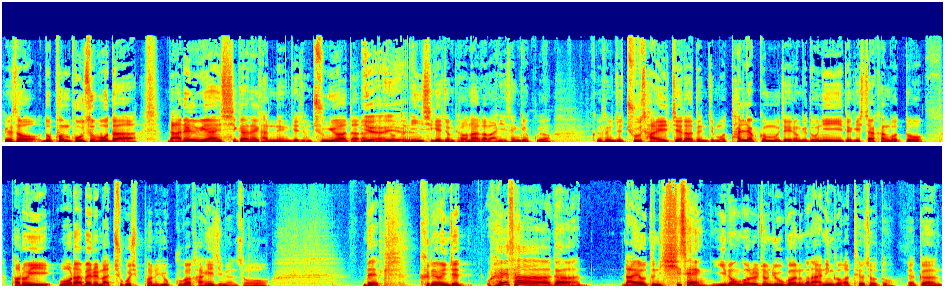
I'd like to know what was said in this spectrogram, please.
그래서 높은 보수보다 나를 위한 시간을 갖는 게 좀 중요하다라는 예, 어떤 예. 인식에 좀 변화가 많이 생겼고요. 그래서 이제 주 4일제라든지 뭐 탄력 근무제 이런 게 논의되기 시작한 것도 바로 이 워라벨을 맞추고 싶어 하는 욕구가 강해지면서 근데 그래요. 이제 회사가 나의 어떤 희생 이런 거를 좀 요구하는 건 아닌 것 같아요. 저도 약간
